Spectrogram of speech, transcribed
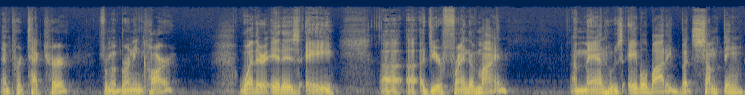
and protect her from a burning car, whether it is a uh, a dear friend of mine, a man who's able-bodied but something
